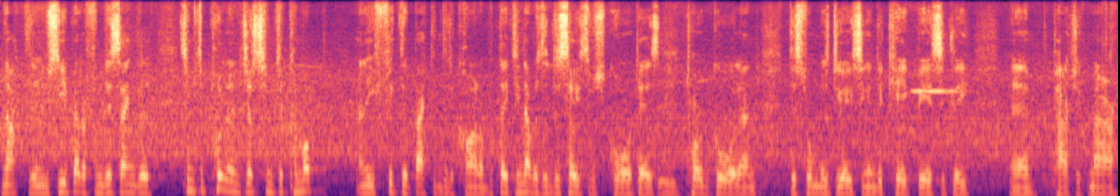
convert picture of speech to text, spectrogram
knocked it. And you see it better from this angle. Seems to pull and just seems to come up and he flicked it back into the corner. But I think that was a decisive score, Des, mm. third goal, and this one was the icing on the cake, basically. Um, Pádraig Maher,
